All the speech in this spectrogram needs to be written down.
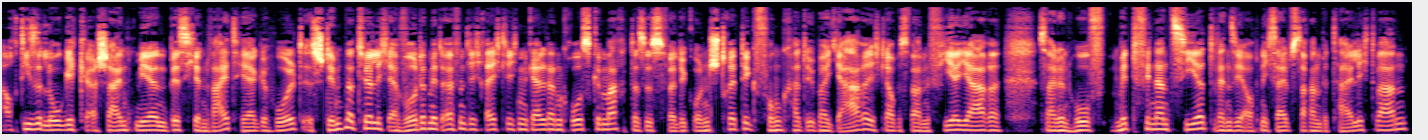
auch diese Logik erscheint mir ein bisschen weit hergeholt. Es stimmt natürlich, er wurde mit öffentlich-rechtlichen Geldern groß gemacht. Das ist völlig unstrittig. Funk hat über Jahre, ich glaube, es waren vier Jahre, seinen Hof mitfinanziert, wenn sie auch nicht selbst daran beteiligt waren.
